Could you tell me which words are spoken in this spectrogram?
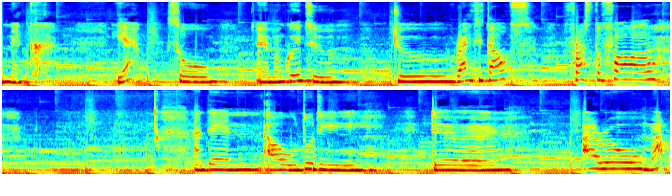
neck. Yeah. So um, I'm going to to write it out first of all and then I'll do the the arrow map.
